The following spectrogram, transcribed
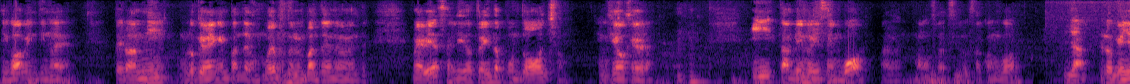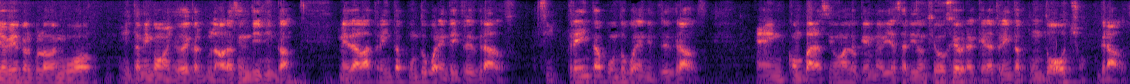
Llegó a 29. Pero a mí, lo que ven en pantalla, voy a ponerlo en pantalla nuevamente, me había salido 30.8 en GeoGebra. Y también lo hice en Word. A ver, vamos a ver si lo saco en Word. Ya, lo que yo había calculado en Word y también con ayuda de calculadora científica, me daba 30.43 grados. Sí, 30.43 grados. En comparación a lo que me había salido en GeoGebra, que era 30.8 grados.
